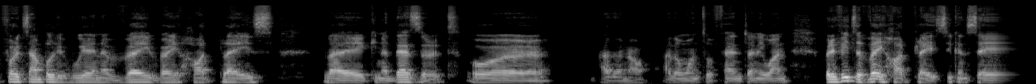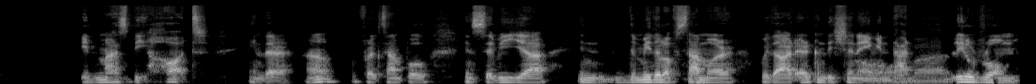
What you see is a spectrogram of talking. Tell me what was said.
for example, if we're in a very very hot place, like in a desert, or I don't know, I don't want to offend anyone, but if it's a very hot place, you can say it must be hot in there. Huh? For example, in Sevilla, in the middle of summer, without air conditioning, oh, in that man. little room,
